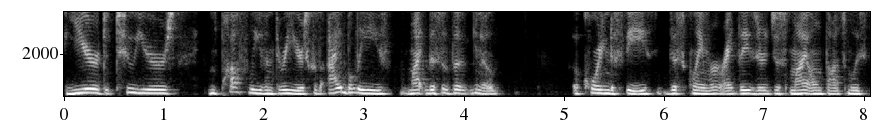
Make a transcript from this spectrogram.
year to two years, possibly even three years? Because I believe my this is the you know according to fee disclaimer right these are just my own thoughts and beliefs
